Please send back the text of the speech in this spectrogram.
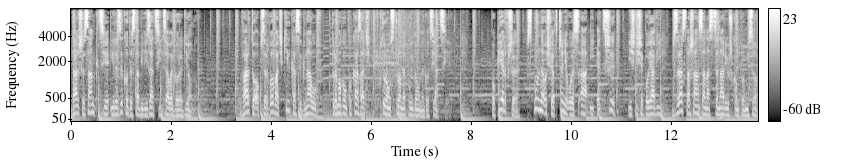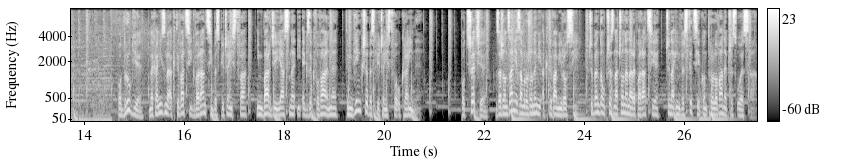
dalsze sankcje i ryzyko destabilizacji całego regionu. Warto obserwować kilka sygnałów, które mogą pokazać, w którą stronę pójdą negocjacje. Po pierwsze, wspólne oświadczenie USA i E3, jeśli się pojawi, wzrasta szansa na scenariusz kompromisowy. Po drugie, mechanizmy aktywacji gwarancji bezpieczeństwa, im bardziej jasne i egzekwowalne, tym większe bezpieczeństwo Ukrainy. Po trzecie, zarządzanie zamrożonymi aktywami Rosji, czy będą przeznaczone na reparacje, czy na inwestycje kontrolowane przez USA.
